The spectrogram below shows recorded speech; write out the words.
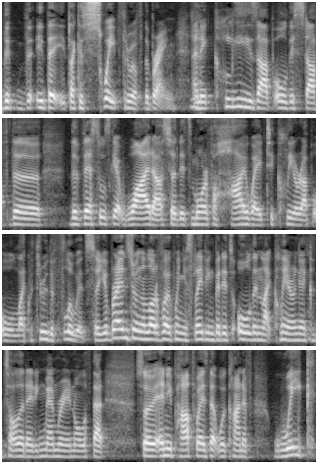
the, the, the, it's like a sweep through of the brain and it clears up all this stuff the the vessels get wider so there's more of a highway to clear up all like through the fluids so your brain's doing a lot of work when you're sleeping but it's all in like clearing and consolidating memory and all of that so any pathways that were kind of weak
